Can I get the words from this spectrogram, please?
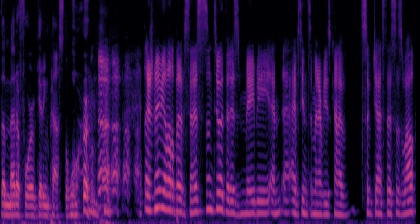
the metaphor of getting past the war. there's maybe a little bit of cynicism to it that is maybe, and I- I've seen some interviews kind of suggest this as well.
